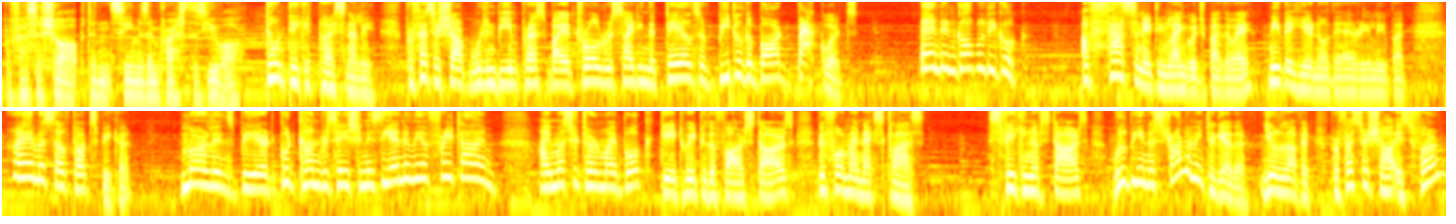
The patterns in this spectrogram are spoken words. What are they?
Professor Sharp didn't seem as impressed as you are. Don't take it personally. Professor Sharp wouldn't be impressed by a troll reciting the tales of Beedle the Bard backwards. And in gobbledygook. A fascinating language, by the way. Neither here nor there, really, but I am a self-taught speaker. Merlin's beard, good conversation is the enemy of free time. I must return my book, Gateway to the Far Stars, before my next class. Speaking of stars, we'll be in astronomy together. You'll love it. Professor Shah is firm,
